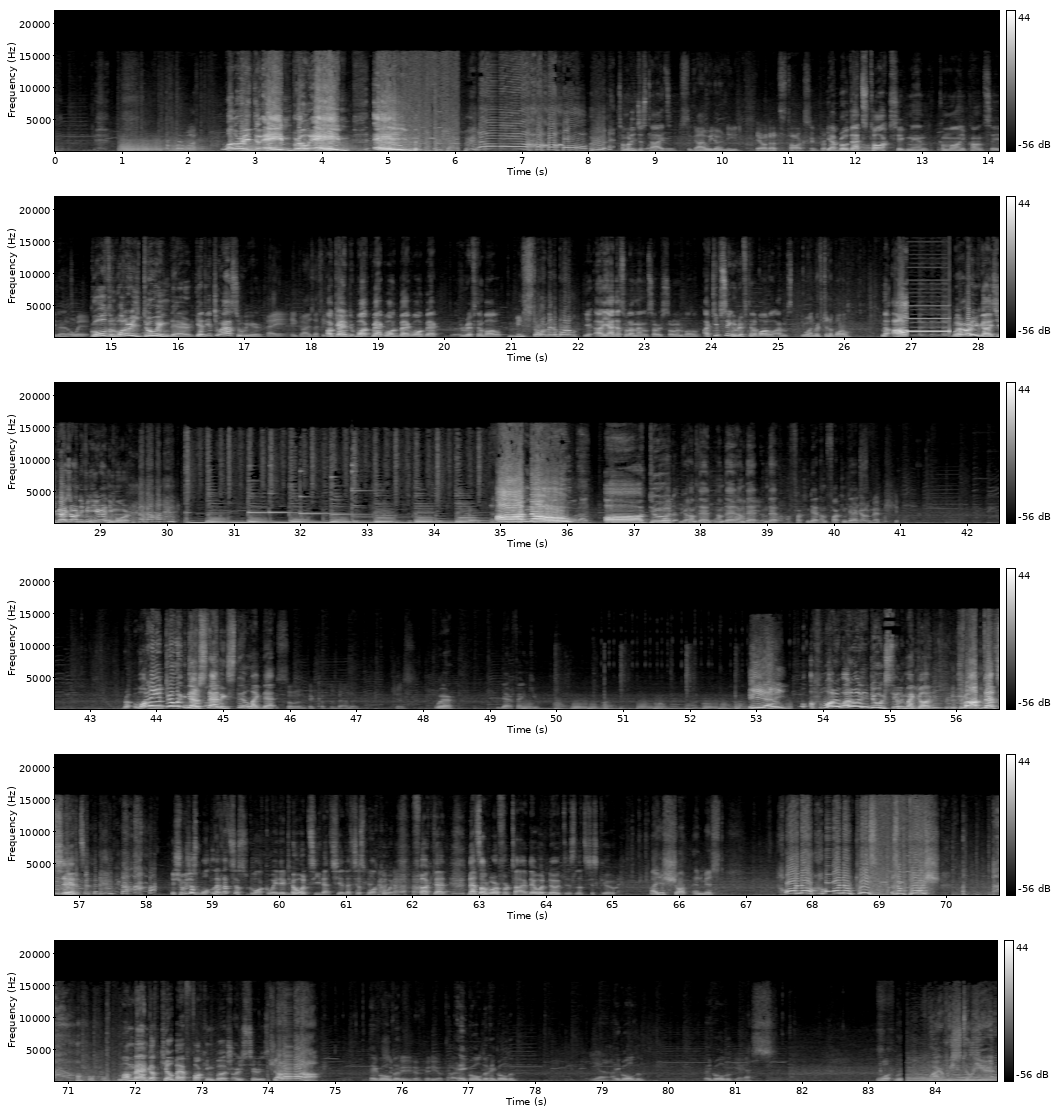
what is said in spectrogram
what are you doing? Aim, bro! Aim! Aim! Somebody just died. It's the guy we don't need. Yo, that's toxic, bro. Yeah, bro, that's toxic, man. Come on, you can't say that. No way. Golden, what are you doing there? Get get your ass over here. Hey, hey guys, I think. Okay, walk back, walk back, walk back. Rift in a bottle. You mean storm in a bottle? Yeah, uh, yeah, that's what I meant. I'm sorry, storm in a bottle. I keep saying rift in a bottle. I'm You want rift in a bottle? no. Oh, where are you guys? You guys aren't even here anymore. oh no! Thought I'd- Oh, dude. We Yeah, can I'm dead. I'm dead. I'm dead. I'm dead. I'm fucking dead. I'm fucking dead. got a map. Bro, what are you doing there, oh. standing still like that? So then pick up the banner. Just. Where? There. Thank you. What, what, what are you doing stealing my gun? Drop that shit! Yeah, should we just walk? Let, us just walk away. They, they won't see that shit. Let's just walk away. Fuck that. That's not worth our time. They won't notice. Let's just go. I just shot and missed. Oh no! Oh no! Please! There's a bush! My man got killed by a fucking bush. Are you serious? Shut up! Hey, Golden. Video. Hey, Golden. Hey, Golden. Yeah. Hey, Golden. Hey, Golden. Yes. What? were- Why are we still here?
